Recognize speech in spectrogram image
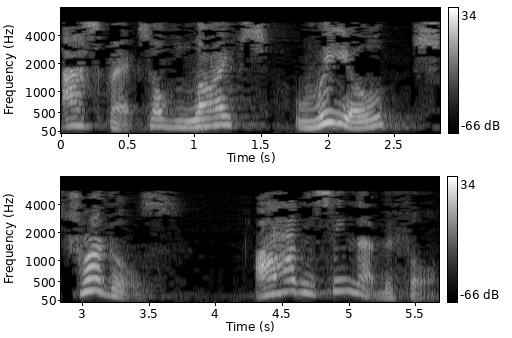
aspects of life's real struggles. I hadn't seen that before.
